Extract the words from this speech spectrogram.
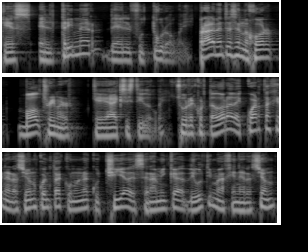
que es el trimmer del futuro, güey. Probablemente es el mejor ball trimmer que ha existido, güey. Su recortadora de cuarta generación cuenta con una cuchilla de cerámica de última generación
